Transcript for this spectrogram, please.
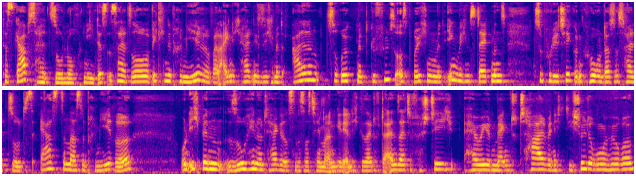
Das gab es halt so noch nie. Das ist halt so wirklich eine Premiere, weil eigentlich halten die sich mit allem zurück, mit Gefühlsausbrüchen, mit irgendwelchen Statements zu Politik und Co. Und das ist halt so das erste Mal eine Premiere. Und ich bin so hin und her gerissen, was das Thema angeht, ehrlich gesagt. Auf der einen Seite verstehe ich Harry und Meghan total, wenn ich die Schilderungen höre.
